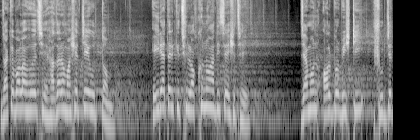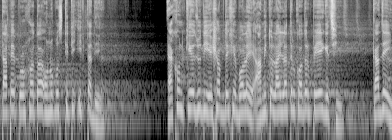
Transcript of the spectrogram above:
যাকে বলা হয়েছে হাজারো মাসের চেয়ে উত্তম। এই রাতের কিছু লক্ষণও হাদিসে এসেছে। যেমন অল্প বৃষ্টি, সূর্যের তাপে প্রখরতা, অনুপস্থিতি ইত্যাদি। এখন কেউ যদি এসব দেখে বলে, আমি তো লাইলাতুল কদর পেয়ে গেছি। কাজেই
